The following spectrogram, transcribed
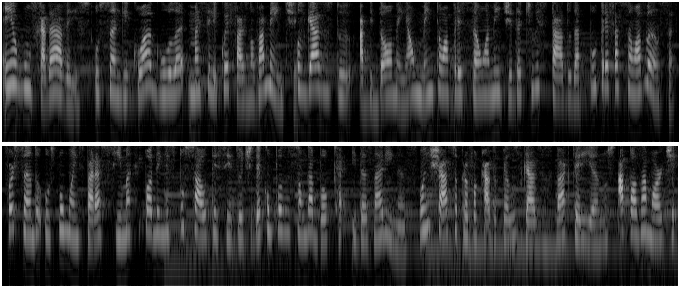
Em alguns cadáveres, o sangue coagula, mas se liquefaz novamente. Os gases do abdômen aumentam a pressão à medida que o estado da putrefação avança, forçando os pulmões para cima e podem expulsar o tecido de decomposição da boca e das narinas. O inchaço provocado pelos gases bacterianos após a morte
